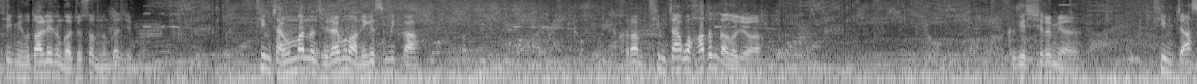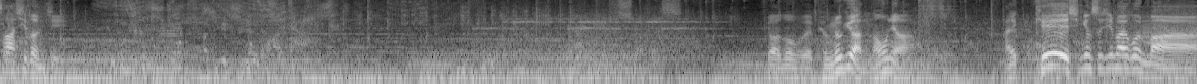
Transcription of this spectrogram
팀이 후달리는 거 어쩔 수 없는 거지, 뭐. 팀 잘못 만난 제 잘못 아니겠습니까? 그럼 팀 짜고 하든가, 그죠? 그게 싫으면 팀 짜서 하시던지. 야, 너 왜 병력이 안 나오냐? 아니 걔 신경 쓰지 말고 임마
